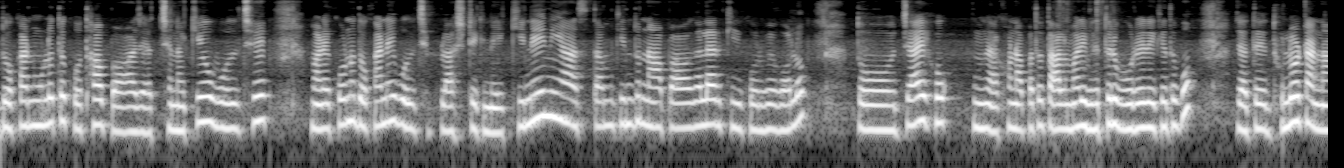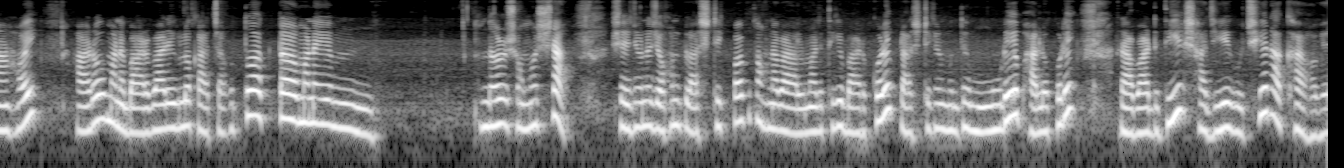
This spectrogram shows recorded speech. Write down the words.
দোকানগুলোতে কোথাও পাওয়া যাচ্ছে না। কেউ বলছে মানে কোনো দোকানেই বলছে প্লাস্টিক নেই, কিনেই নিয়ে আসতাম, কিন্তু না পাওয়া গেলে আর কী করবে বলো? তো যাই হোক এখন আপাতত আলমারি ভেতরে ভরে রেখে দেবো যাতে ধুলোটা না হয়। আরও মানে বারবার এগুলো কাঁচা, তো একটা মানে ধরো সমস্যা সেই জন্য যখন প্লাস্টিক পাবে তখন আবার আলমারি থেকে বার করে প্লাস্টিকের মধ্যে মুড়ে ভালো করে রাবার দিয়ে সাজিয়ে গুছিয়ে রাখা হবে।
